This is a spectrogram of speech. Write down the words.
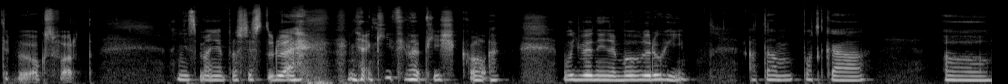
typuju Oxford. Nicméně prostě studuje nějaký tyhle tý škole, buď v jedný nebo v druhý. A tam potká uh,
